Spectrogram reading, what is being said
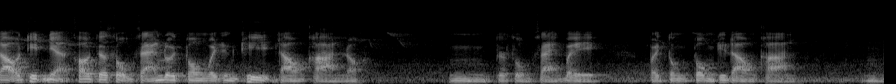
ดาวอาทิตย์เนี่ยเขาจะส่งแสงโดยตรงไปถึงที่ดาวอังคารเนาะอืม จะส่งแสงไปไปตรงๆที่ดาวอังคาร อืม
